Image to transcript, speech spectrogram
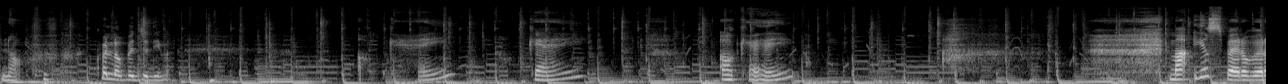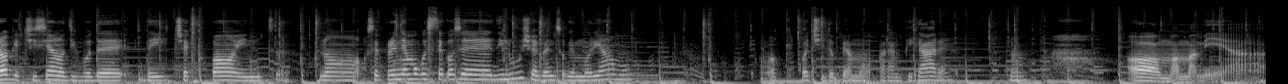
no. Quello peggio di me. Ok. Ok. Ok. Ma io spero però che ci siano tipo de dei checkpoint. No, se prendiamo queste cose di luce penso che moriamo. Ok, poi ci dobbiamo arrampicare? No? Oh, mamma mia.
